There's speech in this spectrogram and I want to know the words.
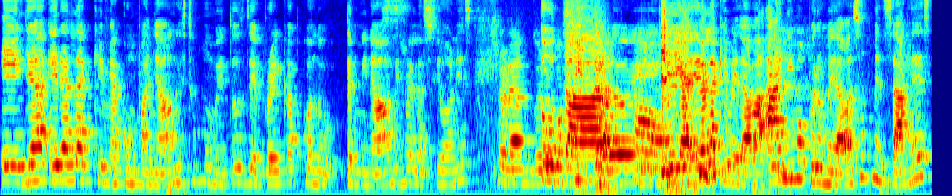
ella era la que me acompañaba en estos momentos de breakup cuando terminaba mis relaciones. Llorando. Total. Ella era la que me daba ánimo, pero me daba esos mensajes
